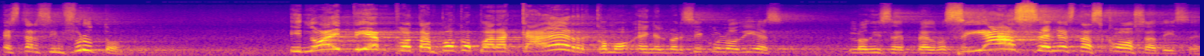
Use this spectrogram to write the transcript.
estar sin fruto. Y no hay tiempo tampoco para caer, como en el versículo 10 lo dice Pedro. Si hacen estas cosas, dice,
